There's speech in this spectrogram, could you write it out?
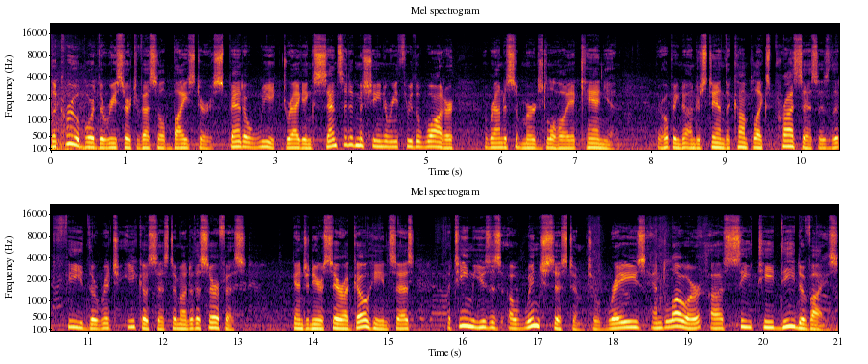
The crew aboard the research vessel Beyster spent a week dragging sensitive machinery through the water around a submerged La Jolla Canyon. They're hoping to understand the complex processes that feed the rich ecosystem under the surface. Engineer Sarah Goheen says the team uses a winch system to raise and lower a CTD device,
